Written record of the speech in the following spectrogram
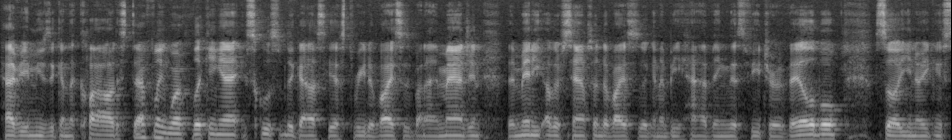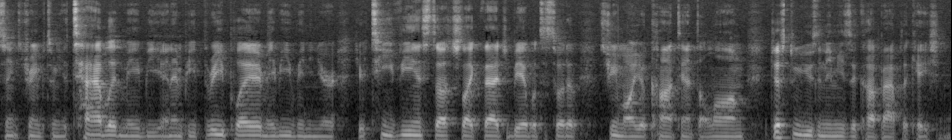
have your music in the cloud. It's definitely worth looking at exclusive to Galaxy S3 devices, but I imagine that many other Samsung devices are going to be having this feature available. So you know you can sync stream between your tablet, maybe an MP3 player, maybe even in your your TV and such like that. You'll be able to sort of stream all your content along just through using the Music Hub application.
